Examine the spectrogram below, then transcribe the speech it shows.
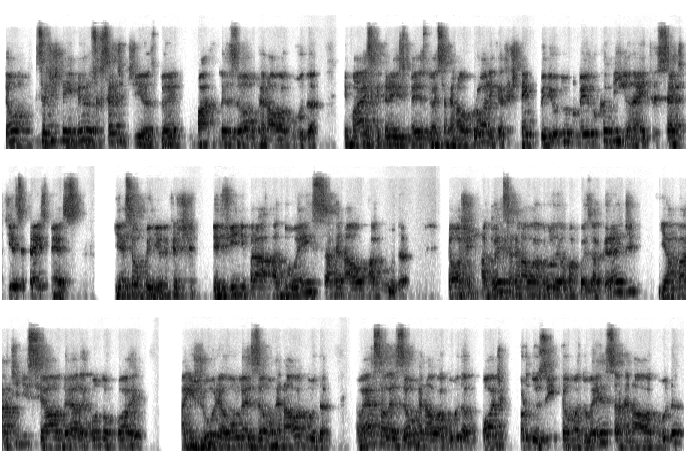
Então, se a gente tem menos que sete dias uma lesão renal aguda e mais que três meses de doença renal crônica, a gente tem um período no meio do caminho, né, entre sete dias e três meses. E esse é o período que a gente define para a doença renal aguda. Então, a, gente, a doença renal aguda é uma coisa grande e a parte inicial dela é quando ocorre a injúria ou lesão renal aguda. Então, essa lesão renal aguda pode produzir, então, uma doença renal aguda,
